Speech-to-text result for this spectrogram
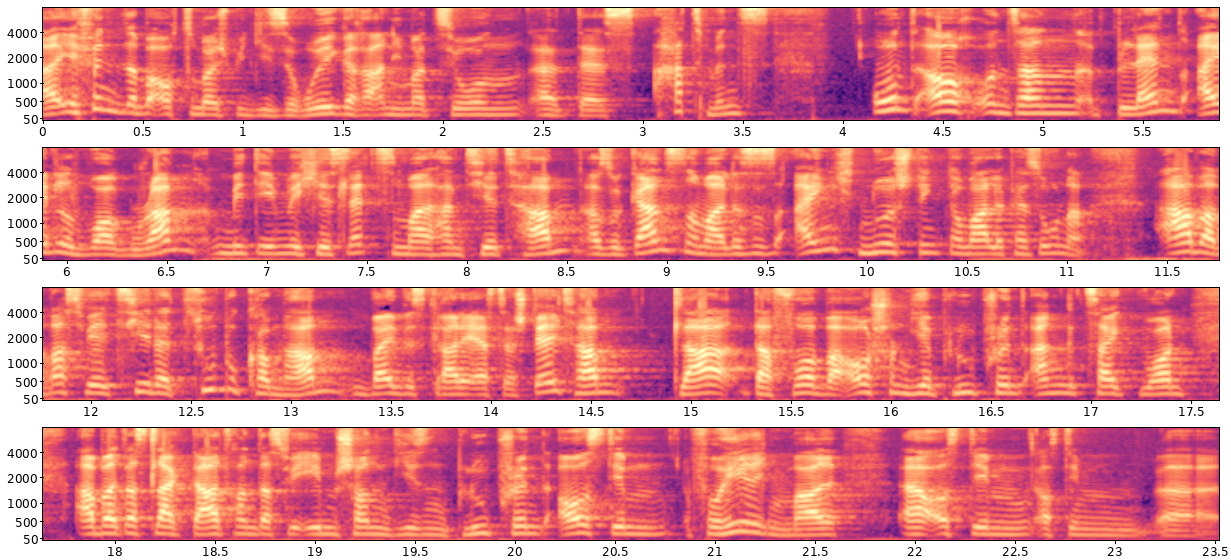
Uh, ihr findet aber auch zum Beispiel diese ruhigere Animation uh, des Atmens und auch unseren Blend Idle Walk Run, mit dem wir hier das letzte Mal hantiert haben. Also ganz normal, das ist eigentlich nur stinknormale Persona. Aber was wir jetzt hier dazu bekommen haben, weil wir es gerade erst erstellt haben, klar, davor war auch schon hier Blueprint angezeigt worden, aber das lag daran, dass wir eben schon diesen Blueprint aus dem vorherigen Mal, äh, aus dem, aus dem, äh,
